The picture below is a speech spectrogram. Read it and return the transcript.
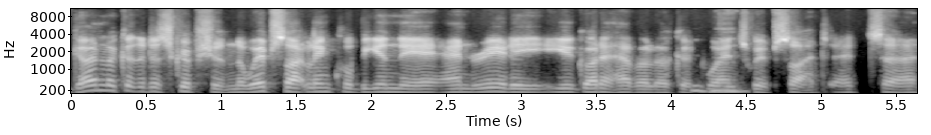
go and look at the description. The website link will be in there. And really, you've got to have a look at mm-hmm. Wayne's website. It's, uh,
